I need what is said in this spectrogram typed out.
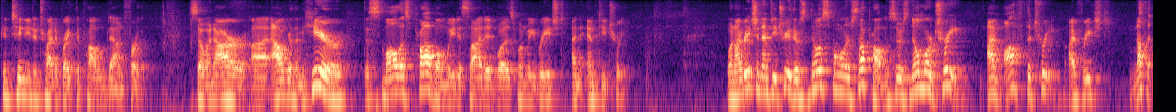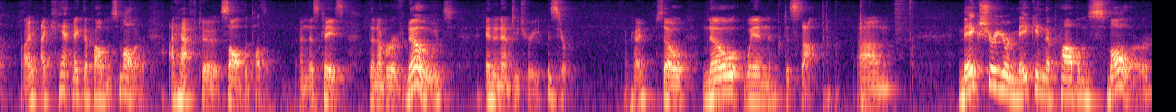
continue to try to break the problem down further. So in our uh, algorithm here, the smallest problem we decided was when we reached an empty tree. When I reach an empty tree, there's no smaller subproblems. There's no more tree. I'm off the tree. I've reached nothing right? I can't make the problem smaller. I have to solve the puzzle. In this case, the number of nodes in an empty tree is zero. Okay, so know when to stop. Um, make sure you're making the problem smaller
